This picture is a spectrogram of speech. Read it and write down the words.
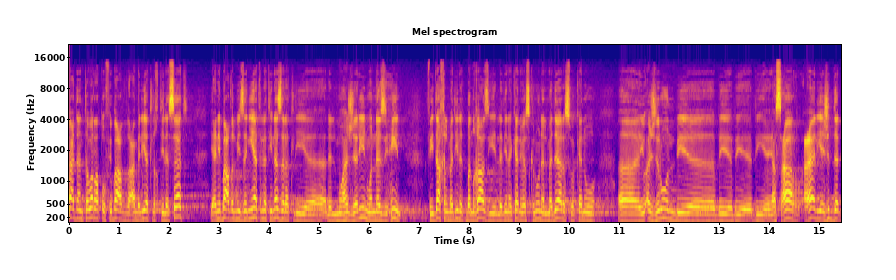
بعد أن تورطوا في بعض عمليات الاختلاسات يعني بعض الميزانيات التي نزلت للمهجرين والنازحين في داخل مدينة بنغازي الذين كانوا يسكنون المدارس وكانوا آه، يؤجرون بأسعار عالية جدا.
